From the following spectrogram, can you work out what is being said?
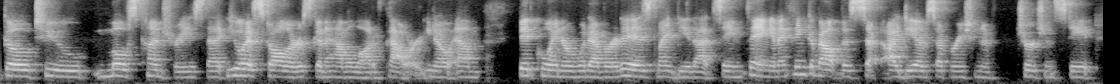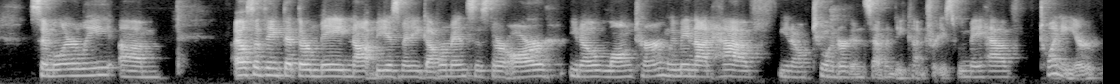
go to most countries, that US dollar is going to have a lot of power. You know, um, Bitcoin or whatever it is might be that same thing. And I think about this idea of separation of church and state similarly. Um, I also think that there may not be as many governments as there are, you know, long term. We may not have, you know, 270 countries. We may have 20 or,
